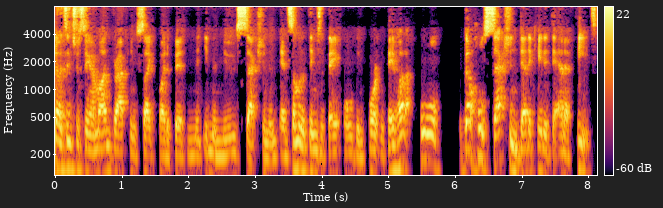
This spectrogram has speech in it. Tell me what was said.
know, it's interesting. I'm on DraftKings site quite a bit in the, in the news section, and, and some of the things that they hold important. They've got a whole they've got a whole section dedicated to NFTs.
